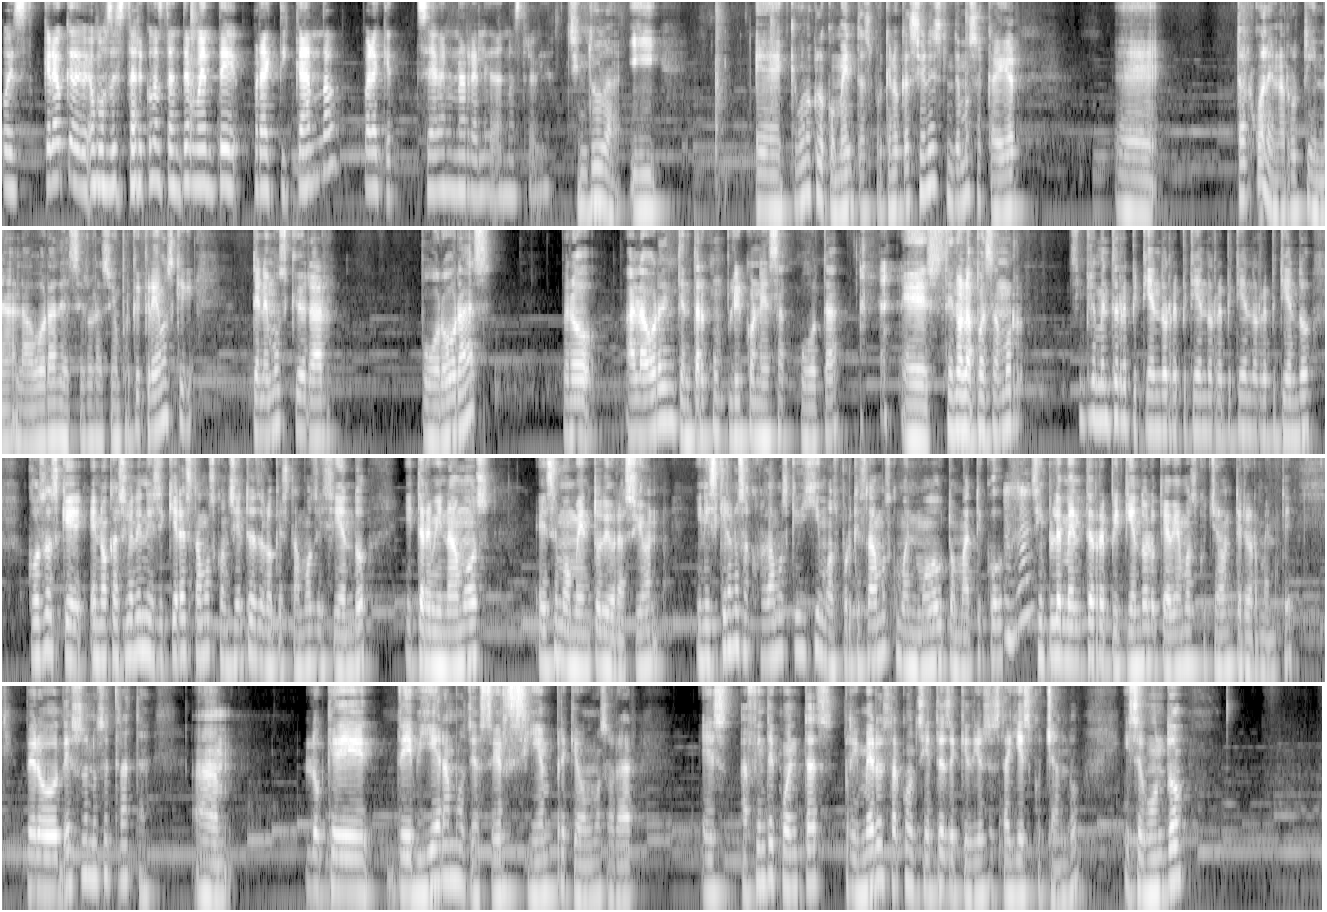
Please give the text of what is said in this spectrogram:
pues creo que debemos estar constantemente practicando para que se hagan una realidad en nuestra vida. Sin duda, y qué bueno que lo comentas, porque en ocasiones tendemos a caer tal cual en la rutina a la hora de hacer oración, porque creemos que tenemos que orar por horas, pero a la hora de intentar cumplir con esa cuota, este, nos la pasamos simplemente repitiendo, repitiendo, repitiendo, repitiendo cosas que en ocasiones ni siquiera estamos conscientes de lo que estamos diciendo y terminamos ese momento de oración y ni siquiera nos acordamos qué dijimos porque estábamos como en modo automático, simplemente repitiendo lo que habíamos escuchado anteriormente. Pero de eso no se trata. lo que debiéramos de hacer siempre que vamos a orar es, a fin de cuentas, primero estar conscientes de que Dios está allí escuchando. Y segundo,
